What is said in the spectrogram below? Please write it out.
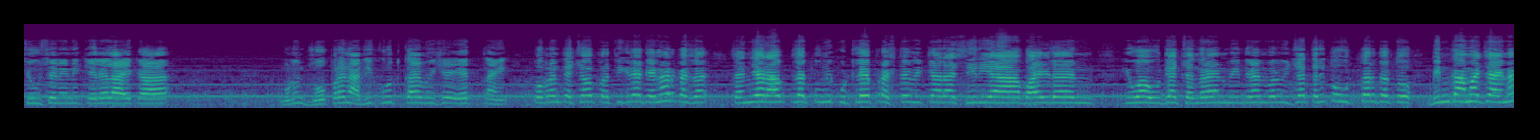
शिवसेनेने केलेला आहे का? म्हणून जोपर्यंत अधिकृत काय विषय येत नाही तोपर्यंत त्याच्यावर प्रतिक्रिया देणार कसं संजय राऊतला तुम्ही कुठलेही प्रश्न विचारा सिरिया बायडन किंवा उद्या चंद्रयान बिंद्र्यांवर विचार तरी तो उत्तर देतो. बिनकामाचा आहे ना?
